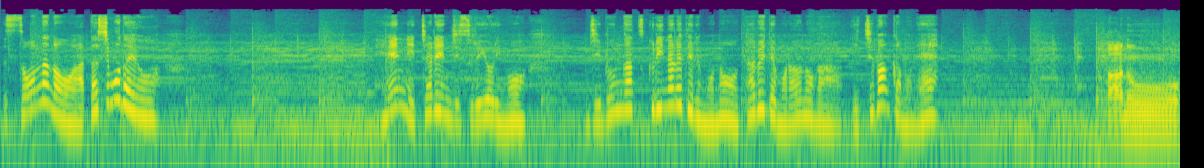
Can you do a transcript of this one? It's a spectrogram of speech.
そんなの私もだよ。変にチャレンジするよりも自分が作り慣れてるものを食べてもらうのが一番かもねあの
